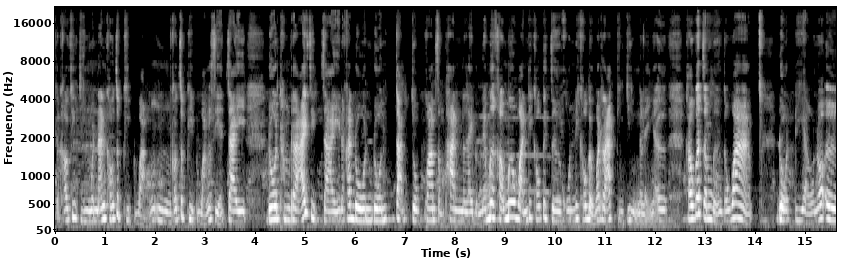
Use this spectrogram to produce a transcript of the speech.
กับเขาจริง ๆ วันนั้นเขาจะผิดหวังอืมเขาจะผิดหวังเสียใจ โดนทำร้ายจิตใจนะคะ โดนโดนตัดจบความสัมพันธ์อะไรแบบนี้เมื่อเขาเมื่อวันที่เขาไปเจอคนที่เขาแบบว่ารักจริง ๆ อะไรเงี้ยเออเขาก็จะเหมือนกับว่าโดดเดี่ยวเนาะเออ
